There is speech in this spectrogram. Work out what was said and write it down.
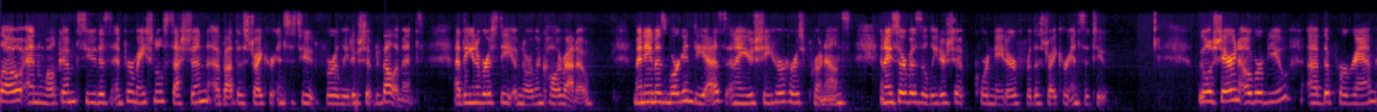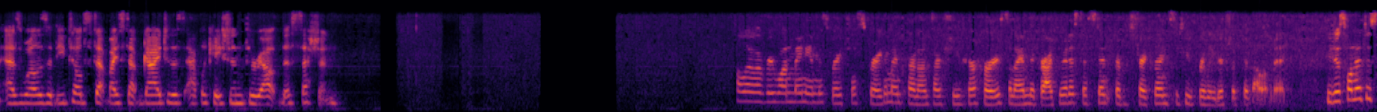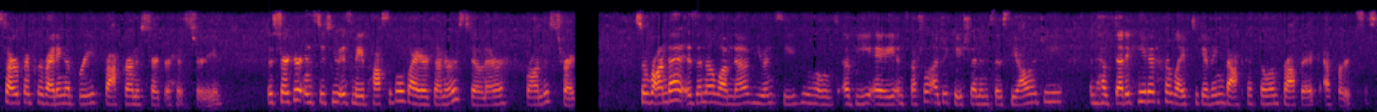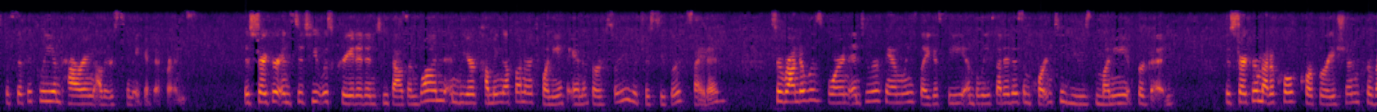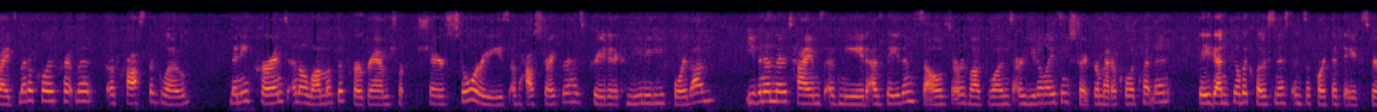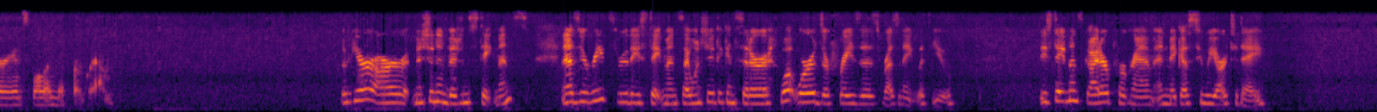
Hello and welcome to this informational session about the Stryker Institute for Leadership Development at the University of Northern Colorado. My name is Morgan Diaz and I use she, her, hers pronouns and I serve as a leadership coordinator for the Stryker Institute. We will share an overview of the program as well as a detailed step-by-step -step guide to this application throughout this session. Hello everyone, my name is Rachel Sprague and my pronouns are she, her, hers, and I am the Graduate Assistant for the Stryker Institute for Leadership Development. We just wanted to start by providing a brief background of Stryker history. The Stryker Institute is made possible by our generous donor, Rhonda Stryker. So Rhonda is an alumna of UNC who holds a BA in Special Education and Sociology and has dedicated her life to giving back to philanthropic efforts, specifically empowering others to make a difference. The Stryker Institute was created in 2001, and we are coming up on our 20th anniversary, which is super excited. So Rhonda was born into her family's legacy and believes that it is important to use money for good. The Stryker Medical Corporation provides medical equipment across the globe. Many current and alum of the program share stories of how Stryker has created a community for them, even in their times of need, as they themselves or loved ones are utilizing Stryker medical equipment they again feel the closeness and support that they experienced while in the program. So here are our mission and vision statements. And as you read through these statements, I want you to consider what words or phrases resonate with you. These statements guide our program and make us who we are today.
